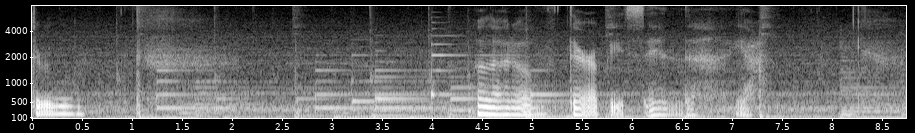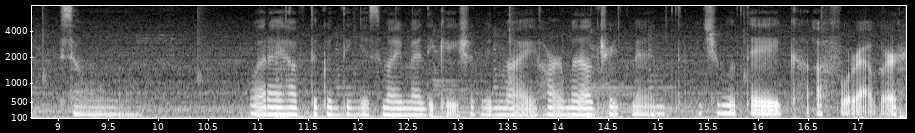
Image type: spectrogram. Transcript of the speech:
through a lot of therapies and yeah. So what I have to continue is my medication with my hormonal treatment which will take uh, forever.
